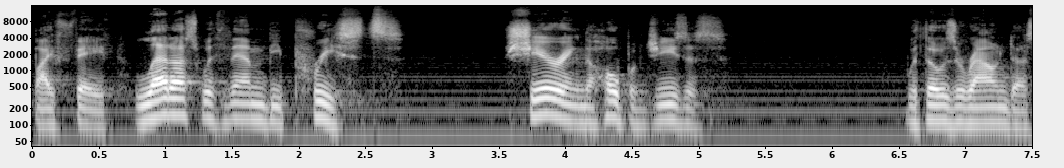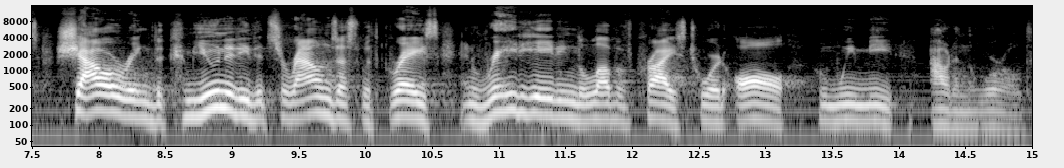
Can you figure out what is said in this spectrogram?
by faith. Let us with them be priests, sharing the hope of Jesus with those around us, showering the community that surrounds us with grace, and radiating the love of Christ toward all whom we meet out in the world.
